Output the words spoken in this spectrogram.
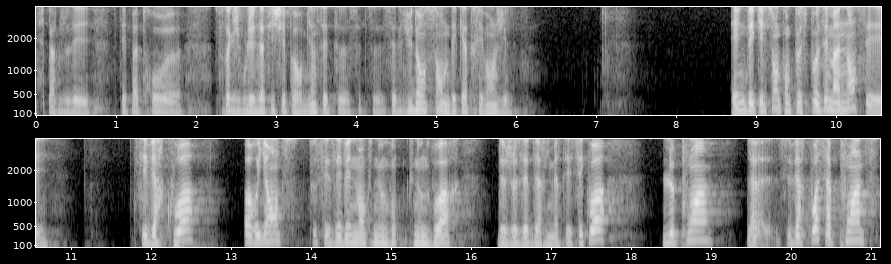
J'espère que je vous ai, c'était pas trop. Euh, c'est pour ça que j'ai voulu les afficher pour bien cette, cette, cette vue d'ensemble des quatre évangiles. Et une des questions qu'on peut se poser maintenant, c'est c'est vers quoi orientent tous ces événements que nous, que nous voir de Joseph d'Arimathée? C'est quoi le point, vers quoi ça pointe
